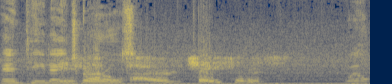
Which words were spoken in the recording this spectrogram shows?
and teenage he girls. tired of chasing us. Well,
